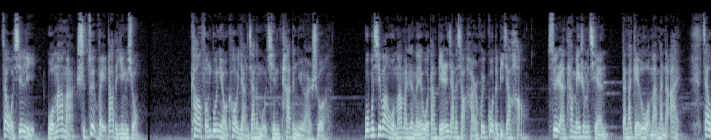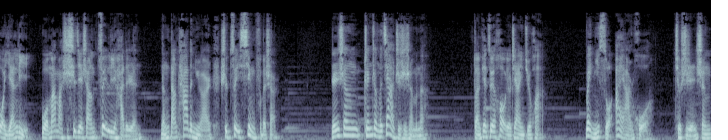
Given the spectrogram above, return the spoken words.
在我心里，我妈妈是最伟大的英雄。”靠缝补纽扣养家的母亲，她的女儿说：“我不希望我妈妈认为我当别人家的小孩会过得比较好。虽然她没什么钱，但她给了我满满的爱。在我眼里，我妈妈是世界上最厉害的人，能当她的女儿是最幸福的事儿。人生真正的价值是什么呢？短片最后有这样一句话：‘为你所爱而活，就是人生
